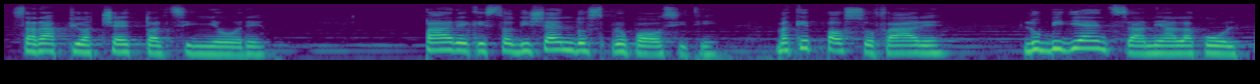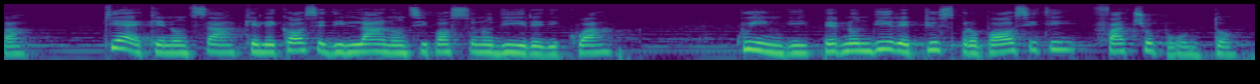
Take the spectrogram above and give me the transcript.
sarà più accetto al Signore. Pare che sto dicendo spropositi, ma che posso fare? L'ubbidienza ne ha la colpa chi è che non sa che le cose di là non si possono dire di qua? Quindi, per non dire più spropositi, faccio punto.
